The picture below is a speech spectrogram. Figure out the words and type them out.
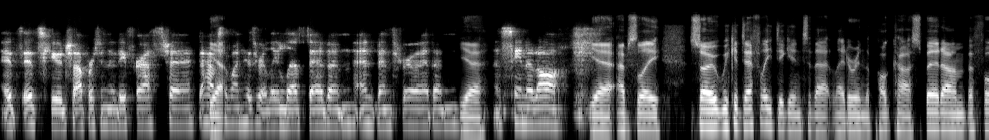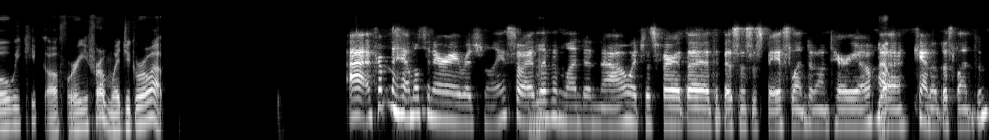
it's it's huge opportunity for us to, to have yeah. someone who's really lived it and, and been through it and yeah and seen it all. Yeah, absolutely. So we could definitely dig into that later in the podcast. But um before we kick off, where are you from? Where'd you grow up? I'm from the Hamilton area originally, so I mm-hmm. live in London now, which is where the, the business is based, London, Ontario, yep. uh, Canada's London.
